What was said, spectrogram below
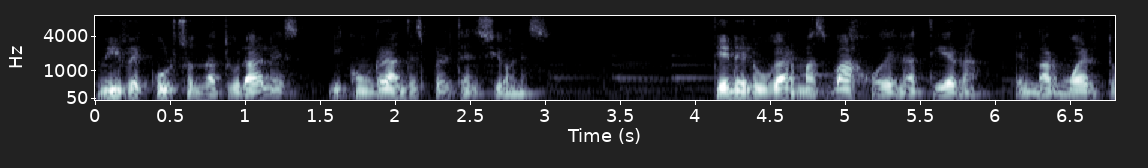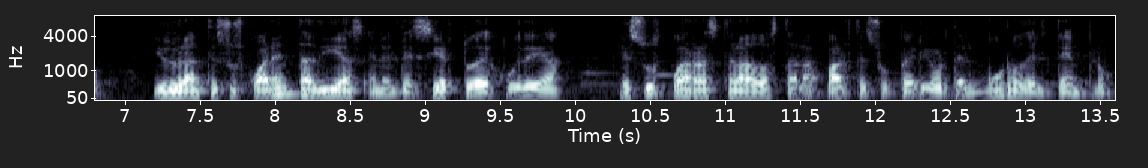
ni recursos naturales y con grandes pretensiones. Tiene el lugar más bajo de la tierra, el Mar Muerto, y durante sus cuarenta días en el desierto de Judea, Jesús fue arrastrado hasta la parte superior del muro del templo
